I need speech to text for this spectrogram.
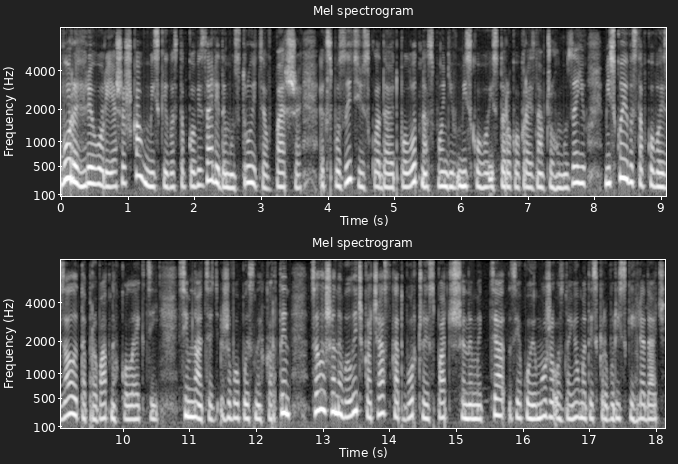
Твори Григорія Шишка в міській виставковій залі демонструються вперше. Експозицію складають полотна з фондів міського історико-краєзнавчого музею, міської виставкової зали та приватних колекцій. 17 живописних картин це лише невеличка частка творчої спадщини митця, з якою може ознайомитись криворізький глядач.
